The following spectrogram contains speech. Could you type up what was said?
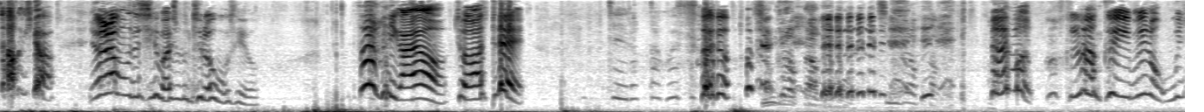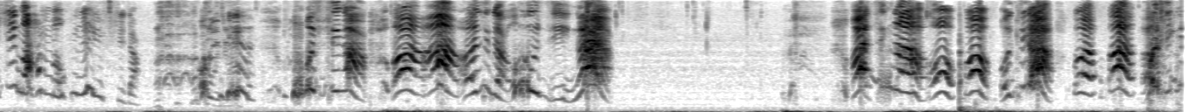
저기요. 여러분들 제말좀 들어보세요. 사람이가요 저한테 징그럽다고 했어요. 징그럽다고. 징그럽다고. 여러분, 그럼 그 의미로 오징어 한번 혼내줍시다. 오징어, 오징어, 아, 아, 오징어, 오징어, 오징어, 어, 어, 오징어, 어, 어, 오징어.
